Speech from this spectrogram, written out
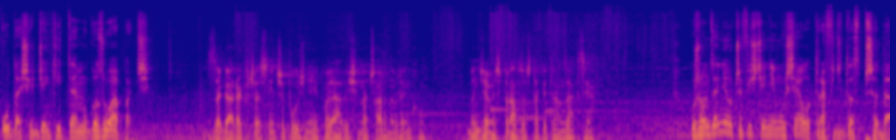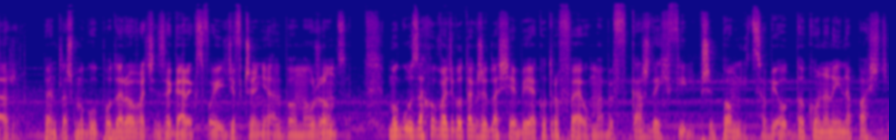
uda się dzięki temu go złapać. Zegarek wcześniej czy później pojawi się na czarnym rynku. Będziemy sprawdzać takie transakcje. Urządzenie oczywiście nie musiało trafić do sprzedaży. Pętlarz mógł podarować zegarek swojej dziewczynie albo małżonce. Mógł zachować go także dla siebie jako trofeum, aby w każdej chwili przypomnieć sobie o dokonanej napaści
